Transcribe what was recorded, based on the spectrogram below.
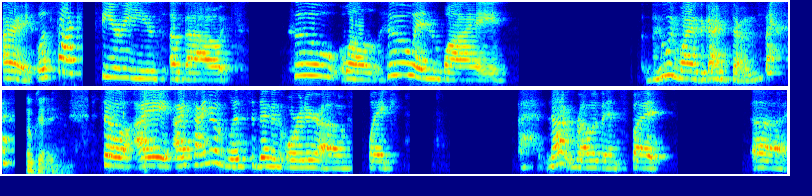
All right, let's talk theories about who, well, who and why, who and why of the Guidestones. okay. So I I kind of listed them in order of like not relevance but uh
